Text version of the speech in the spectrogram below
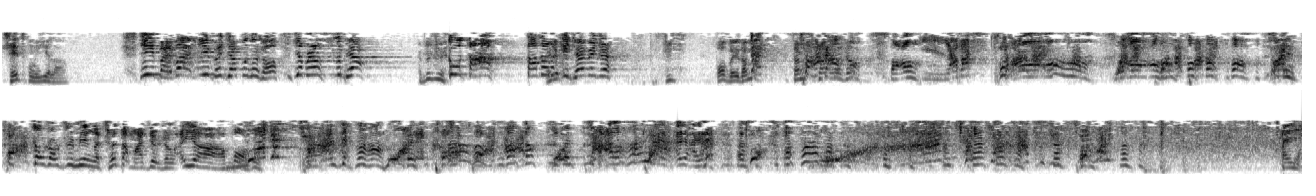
谁同意了？一百万，一分钱不能少，要不然撕票。哎，别别，给我打，打到我给钱为止。绑匪，咱们咱们上上上。啊！哑巴！啊啊啊！哎呀，招招致命啊，全打麻将上了。哎呀，不好说。哎呀，我我哎呀呀！哎呀，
